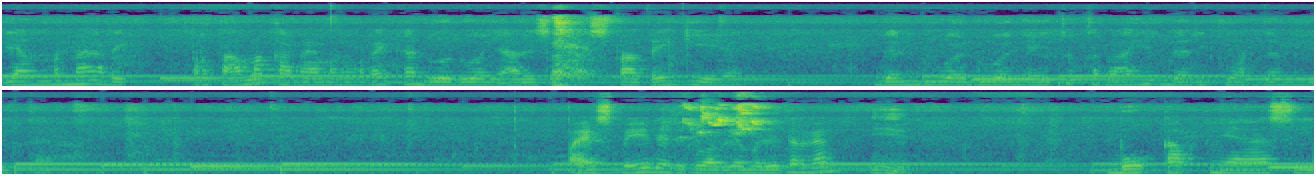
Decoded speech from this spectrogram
yang menarik pertama karena emang mereka dua-duanya ahli strategi ya dan dua-duanya itu terlahir dari keluarga militer Pak SBY dari keluarga militer kan Iya. bokapnya si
